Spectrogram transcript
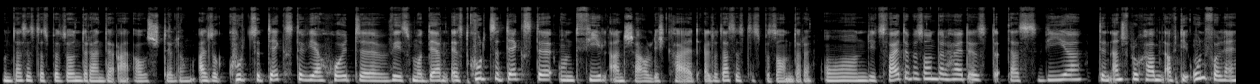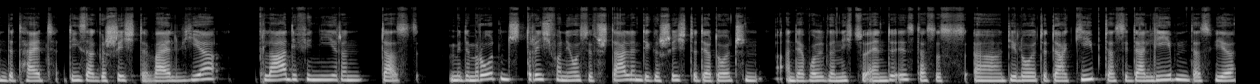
Und das ist das Besondere an der Ausstellung. Also kurze Texte, wie auch heute, wie es modern ist, kurze Texte und viel Anschaulichkeit. Also das ist das Besondere. Und die zweite Besonderheit ist, dass wir den Anspruch haben auf die Unvollendetheit dieser Geschichte, weil wir klar definieren, dass mit dem roten Strich von Josef Stalin die Geschichte der Deutschen an der Wolga nicht zu Ende ist, dass es äh, die Leute da gibt, dass sie da leben, dass wir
